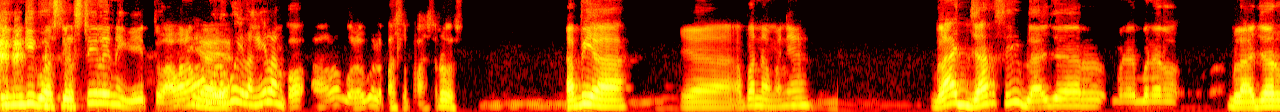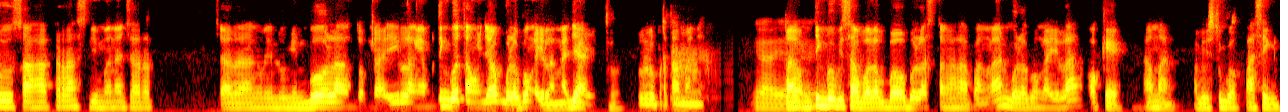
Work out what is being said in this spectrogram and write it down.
tinggi gue steal steal ini gitu. Awal-awal Iya, bola iya. gue hilang-hilang kok, awal bola gue lepas-lepas terus. Tapi ya ya apa namanya belajar sih belajar. Bener-bener belajar usaha keras gimana cara cara ngelindungin bola untuk nggak hilang. Yang penting gue tanggung jawab bola gue nggak hilang aja gitu dulu pertamanya. Iya, iya. yang iya. penting gue bisa bola bawa bola setengah lapangan bola gue nggak hilang oke aman. Habis itu gue passing.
